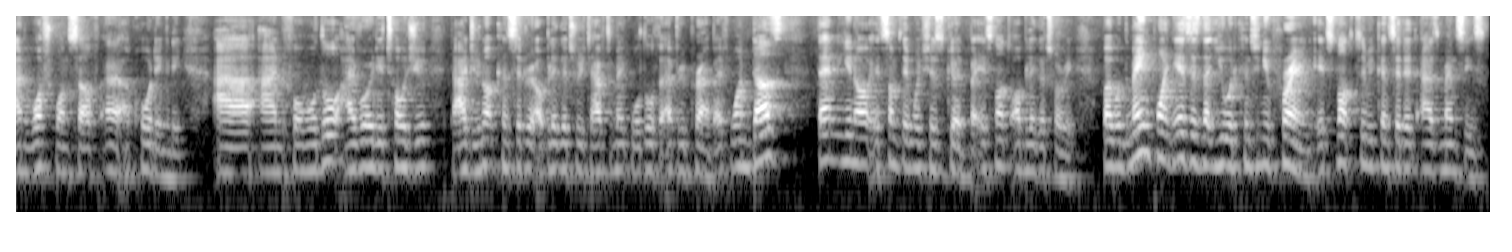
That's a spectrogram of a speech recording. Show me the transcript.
and wash oneself uh, accordingly. Uh, and for wudu, I've already told you that I do not consider it obligatory to have to make wudu for every prayer. But if one does, then you know it's something which is good, but it's not obligatory. But the main point is is that you would continue praying. It's not to be considered as menses.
